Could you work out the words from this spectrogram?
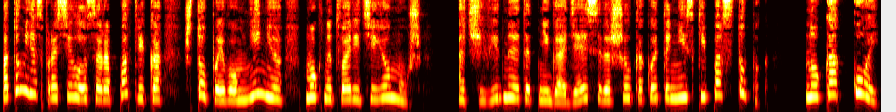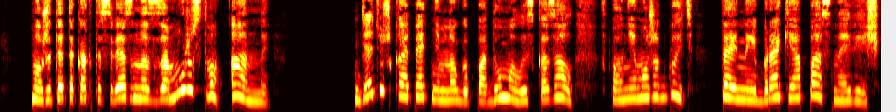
Потом я спросила у сэра Патрика, что, по его мнению, мог натворить ее муж. Очевидно, этот негодяй совершил какой-то низкий поступок. Но какой? Может, это как-то связано с замужеством Анны? Дядюшка опять немного подумал и сказал, вполне может быть, тайные браки — опасная вещь,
